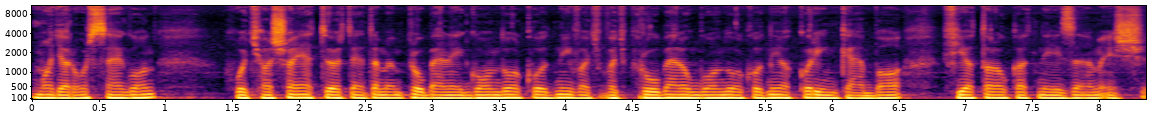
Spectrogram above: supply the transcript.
Magyarországon, hogyha a saját történetemen próbálnék gondolkodni, vagy, vagy próbálok gondolkodni, akkor inkább a fiatalokat nézem, és,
